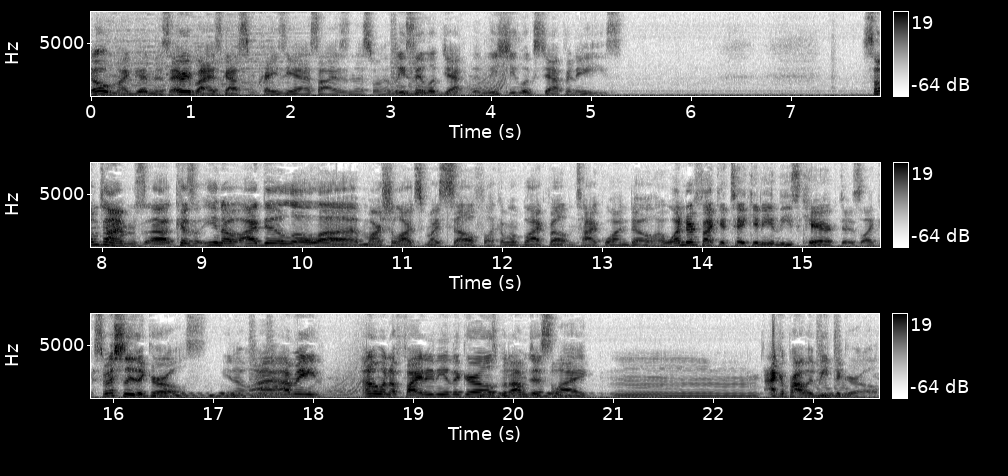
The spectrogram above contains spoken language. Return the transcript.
Oh my goodness, everybody's got some crazy ass eyes in this one. At least they look Jap- at least she looks Japanese. Sometimes, because, you know, I did a little uh, martial arts myself. Like, I'm a black belt in Taekwondo. I wonder if I could take any of these characters, like, especially the girls. You know, I, I mean, I don't want to fight any of the girls, but I'm just like, mm, I could probably beat the girl.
